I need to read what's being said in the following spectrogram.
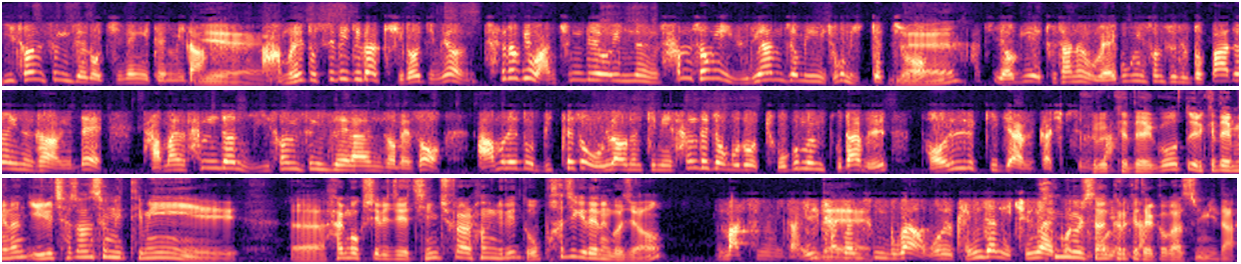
2선승제로 진행이 됩니다. 예. 아무래도 시리즈가 길어지면 체력이 완충되어 있는 삼성이 유리한 점이 조금 있겠죠. 네. 여기에 두산은 외국인 선수들도 빠져있는 상황인데 다만 3전 2선승제라는 점에서 아무래도 밑에서 올라오는 팀이 상대적으로 조금은 부담을 덜 느끼지 않을까 싶습니다. 그렇게 되고 또 이렇게 되면 1차전 승리팀이 어, 한국 시리즈에 진출할 확률이 높아지게 되는 거죠. 맞습니다. 1차전 네. 승부가 오늘 굉장히 중요할 것 같습니다 확률상 그렇게 될 것 같습니다.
